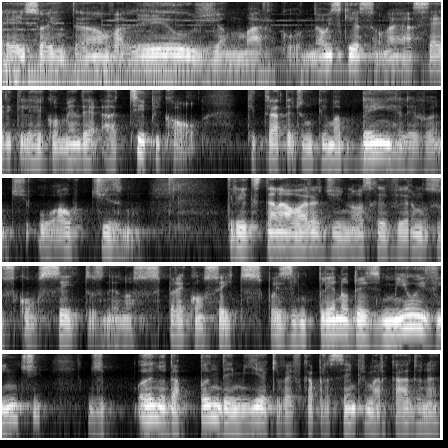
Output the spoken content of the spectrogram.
É isso aí então, valeu Gianmarco. Não esqueçam, né? A série que ele recomenda é Atypical, que trata de um tema bem relevante, o autismo. Creio que está na hora de nós revermos os conceitos, né, nossos preconceitos, pois em pleno 2020, de ano da pandemia, que vai ficar para sempre marcado, né,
